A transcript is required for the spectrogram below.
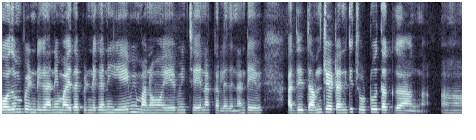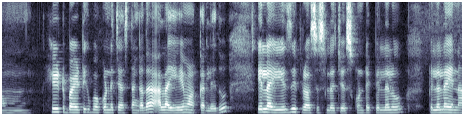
గోధుమ పిండి కానీ మైదా పిండి కానీ ఏమి మనం ఏమి చేయనక్కర్లేదండి. అంటే అది దమ్ చేయడానికి చుట్టూ తగ్గ హీట్ బయటికి పోకుండా చేస్తాం కదా అలా ఏం అక్కర్లేదు. ఇలా ఈజీ ప్రాసెస్లో చేసుకుంటే పిల్లలు పిల్లలైనా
